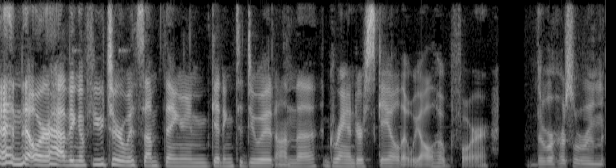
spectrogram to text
and or having a future with something and getting to do it on the grander scale that we all hope for. The rehearsal room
